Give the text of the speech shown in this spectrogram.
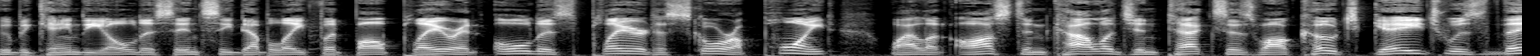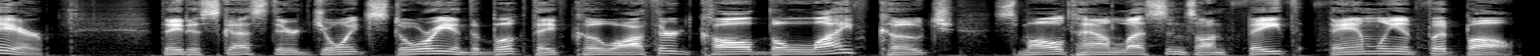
who became the oldest NCAA football player and oldest player to score a point while at Austin College in Texas while Coach Gage was there. They discuss their joint story in the book they've co authored called The Life Coach Small Town Lessons on Faith, Family, and Football.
